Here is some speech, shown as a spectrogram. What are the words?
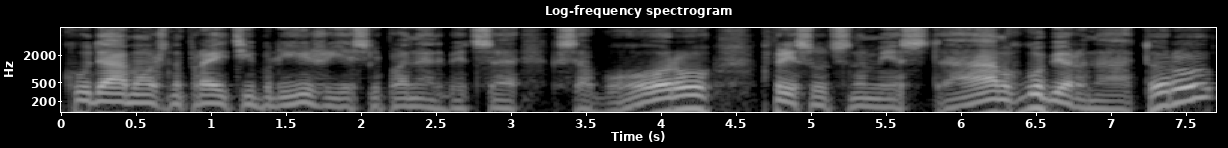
куда можно пройти ближе, если понадобится, к собору, к присутственным местам, к губернатору,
